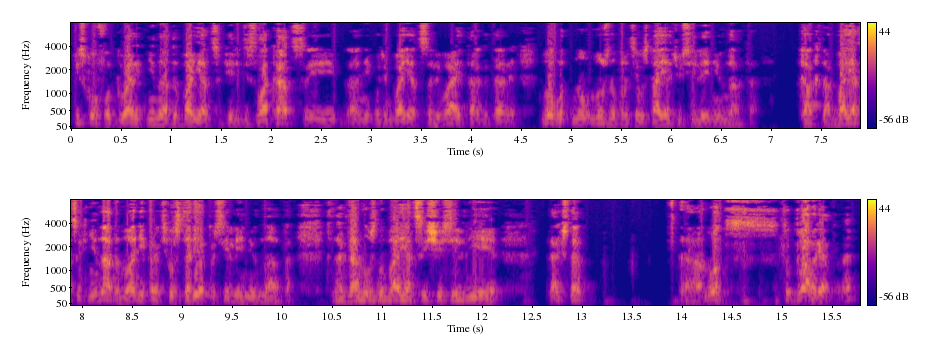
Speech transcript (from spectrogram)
Песков вот говорит, не надо бояться передислокации, да, не будем бояться льва и так далее. Но вот ну, нужно противостоять усилению НАТО. Как так? Бояться их не надо, но они противостоят усилению НАТО. Тогда нужно бояться еще сильнее. Так что, а, ну вот, тут два варианта, да?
